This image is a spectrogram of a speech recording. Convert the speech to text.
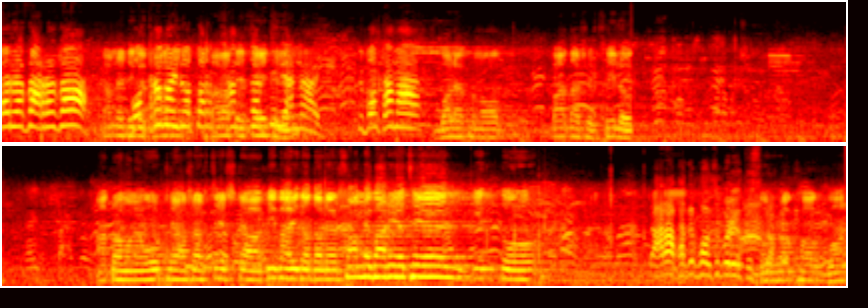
আরে রাজা রাজা সামনের দিকে বল থামাই না তোর বাড়াতে সামনে তোর চেয়েছিলেন। প্লেয়ার নাই তুই বল থামা বল এখনও বাতাসে ছিল আক্রমণে উঠে আসার চেষ্টা বিবাহিত দলের সামনে বাড়িয়েছেন কিন্তু গোলরক্ষক বল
